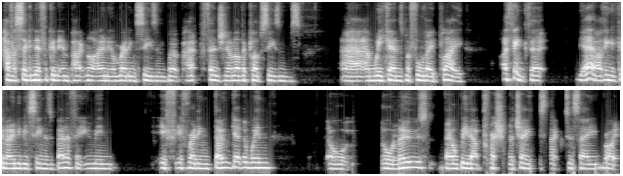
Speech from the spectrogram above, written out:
have a significant impact not only on Reading season but potentially on other club seasons uh, and weekends before they play. I think that yeah, I think it can only be seen as a benefit. You I mean if if Reading don't get the win or or lose, there'll be that pressure to chase back to say, right,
